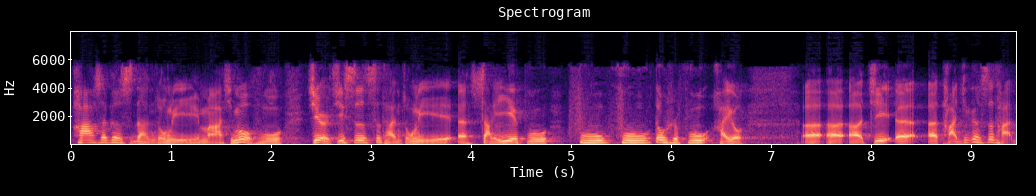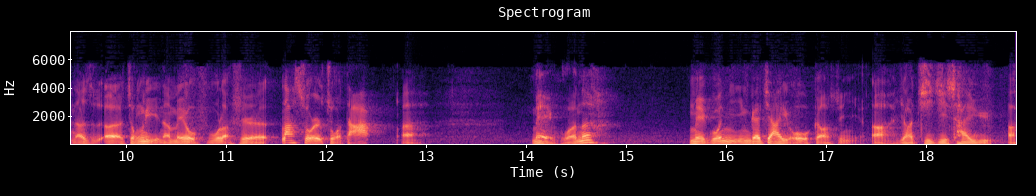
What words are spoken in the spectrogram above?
哈萨克斯坦总理马西莫夫、吉尔吉斯斯坦总理呃萨里耶夫夫夫都是夫，还有，呃呃呃吉呃呃塔吉克斯坦的呃总理呢没有夫了，是拉苏尔佐达啊。美国呢？美国你应该加油，我告诉你啊，要积极参与啊，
